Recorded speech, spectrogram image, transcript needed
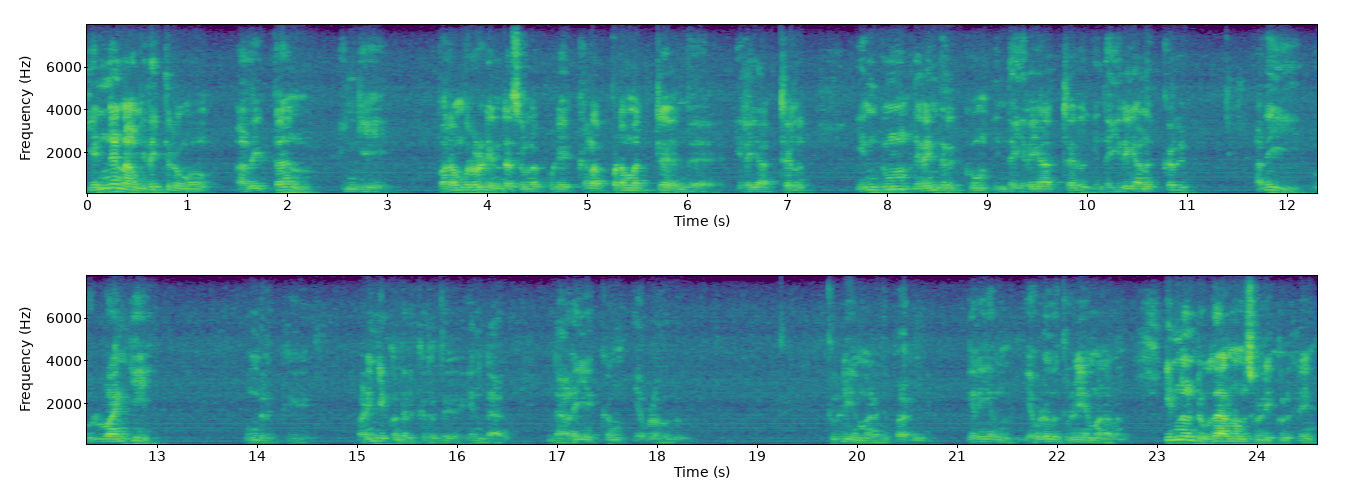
என்ன நாம் விதைக்கிறோமோ அதைத்தான் இங்கே பரம்பொருள் என்று சொல்லக்கூடிய கலப்படமற்ற இந்த இரையாற்றல் எங்கும் நிறைந்திருக்கும் இந்த இரையாற்றல் இந்த இறை அணுக்கள் அதை உள்வாங்கி உங்களுக்கு வழங்கி கொண்டிருக்கிறது என்றால் இந்த அலையக்கம் எவ்வளவு துல்லியமானது பாருங்கள். இறையன் எவ்வளவு துல்லியமானவன். இன்னொன்று உதாரணம் சொல்லிக் கொள்கிறேன்.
